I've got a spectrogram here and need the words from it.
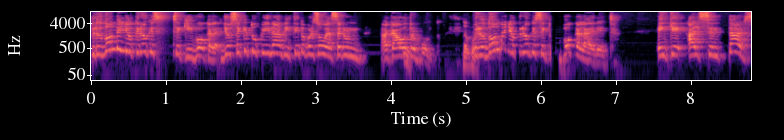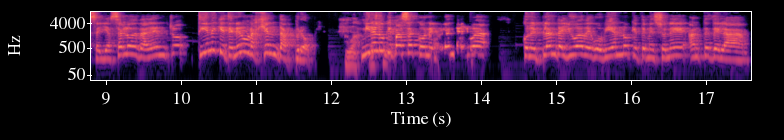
Pero ¿dónde yo creo que se equivoca? Yo sé que tú opinas distinto, por eso voy a hacer un, acá otro punto. Pero ¿dónde yo creo que se equivoca la derecha? En que al sentarse y hacerlo desde adentro, tiene que tener una agenda propia. Mira lo que pasa con el plan de ayuda, con el plan de ayuda de gobierno que te mencioné antes de, la,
